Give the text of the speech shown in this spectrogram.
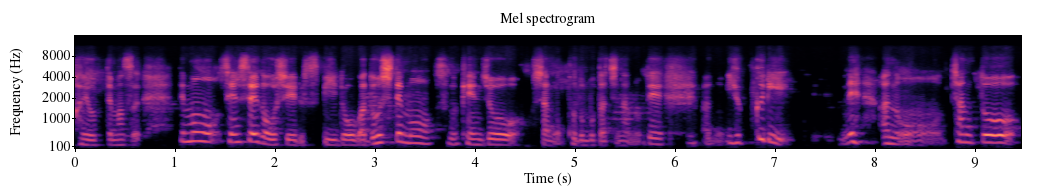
通ってます。でも先生が教えるスピードはどうしてもその健常者の子供たちなので、あのゆっくりね、あの、ちゃんと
